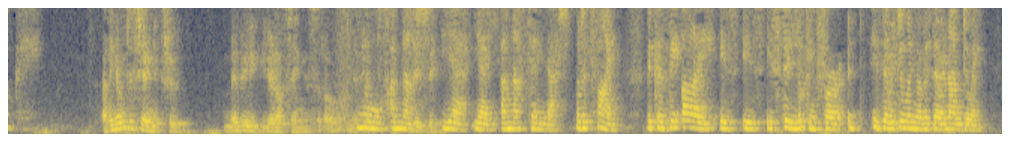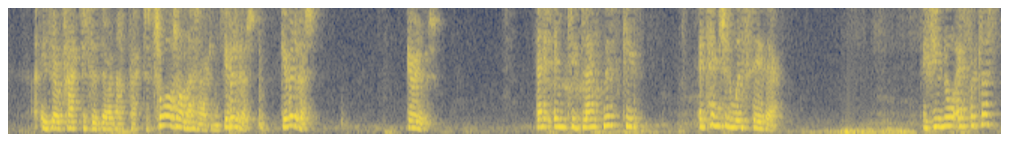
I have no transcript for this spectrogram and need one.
Okay. I think I'm just hearing it through. Maybe you're not saying this at all. Maybe No, just I'm not. Yeah, yeah, I'm not saying that, but it's fine because the I is is is still looking for is there a doing or is there a non-doing? Is there a practice? Is there a not practice? Throw out all that argument. Get rid of it. Get rid of it. Get rid of it. That empty blankness. Keep attention will stay there. If you know effortless,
